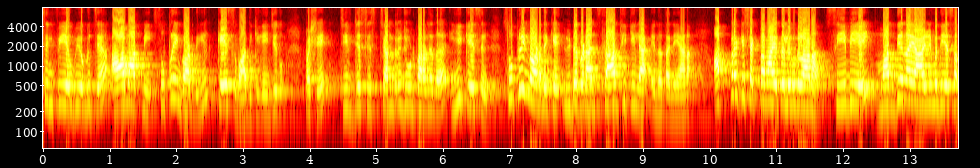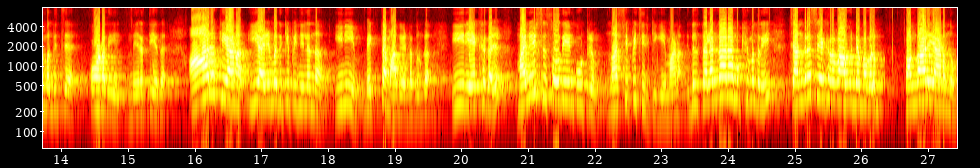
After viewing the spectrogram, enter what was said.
സിംഗ്വിയെ ഉപയോഗിച്ച് ആം ആദ്മി സുപ്രീം കോടതിയിൽ കേസ് വാദിക്കുകയും ചെയ്തു. പക്ഷേ ചീഫ് ജസ്റ്റിസ് ചന്ദ്രചൂഡ് പറഞ്ഞത് ഈ കേസിൽ സുപ്രീം കോടതിക്ക് ഇടപെടാൻ സാധിക്കില്ല എന്ന് തന്നെയാണ്. അത്രയ്ക്ക് ശക്തമായ തെളിവുകളാണ് സി ബി ഐ മദ്യനയ അഴിമതിയെ സംബന്ധിച്ച് കോടതിയിൽ നിരത്തിയത്. ആരൊക്കെയാണ് ഈ അഴിമതിക്ക് പിന്നിലെന്ന് ഇനിയും വ്യക്തമാകേണ്ടതുണ്ട്. ഈ രേഖകൾ മനീഷ് സിസോദിയും കൂട്ടരും നശിപ്പിച്ചിരിക്കുകയുമാണ്. ഇതിൽ തെലങ്കാന മുഖ്യമന്ത്രി ചന്ദ്രശേഖര റാവുവിന്റെ മകളും പങ്കാളിയാണെന്നും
